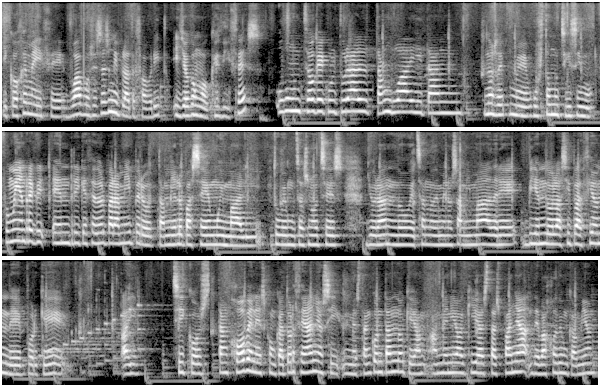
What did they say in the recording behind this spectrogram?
Y coge y me dice, guau, pues ese es mi plato favorito. Y yo como, ¿qué dices? Hubo un choque cultural tan guay y tan... no sé, me gustó muchísimo. Fue muy enriquecedor para mí, pero también lo pasé muy mal y tuve muchas noches llorando, echando de menos a mi madre, viendo la situación de por qué hay chicos tan jóvenes, con 14 años, y me están contando que han, venido aquí hasta España debajo de un camión.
